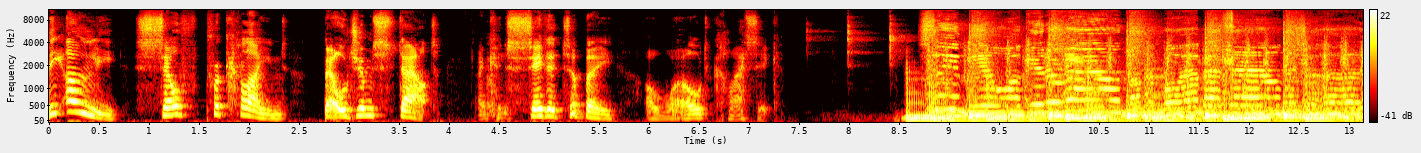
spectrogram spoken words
the only self-proclaimed Belgium stout and considered to be a world classic. See me walking around, I'm the boy about town that you heard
